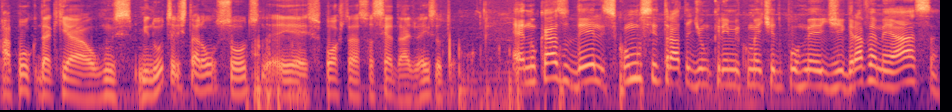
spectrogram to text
há pouco, daqui a alguns minutos, eles estarão soltos, né, expostos à sociedade, não é isso, doutor? É, no caso deles, como se trata de um crime cometido por meio de grave ameaça,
